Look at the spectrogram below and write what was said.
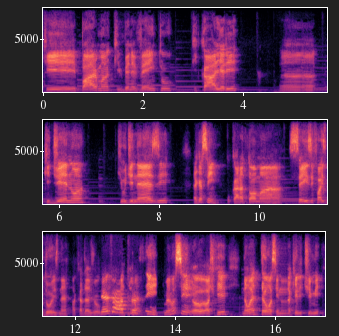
que Parma, que Benevento, que Cagliari, uh, que Genoa, que Udinese. É que assim, o cara toma seis e faz dois, né? A cada jogo. Exato. Mas, assim, mesmo assim, eu acho que não é tão assim, não é aquele time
